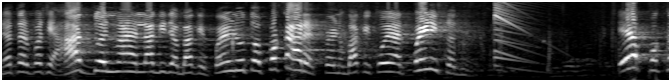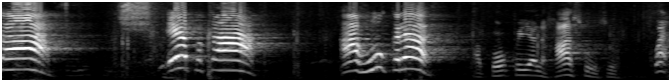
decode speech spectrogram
નતર પછી હાથ ધોઈને વાહે લાગી જાય, બાકી પૈણું તો પકારે જ પૈણું, બાકી કોઈ યાર પૈણી જ નહીં. એ પકા! એ પકા. આ હું કરસ આ પોપૈયાને હાસું છું. પણ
